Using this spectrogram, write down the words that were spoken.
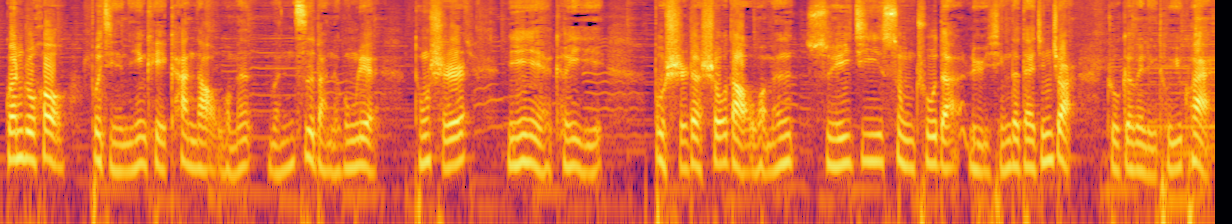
关注后，不仅您可以看到我们文字版的攻略，同时您也可以不时的收到我们随机送出的旅行的代金券祝各位旅途愉快。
